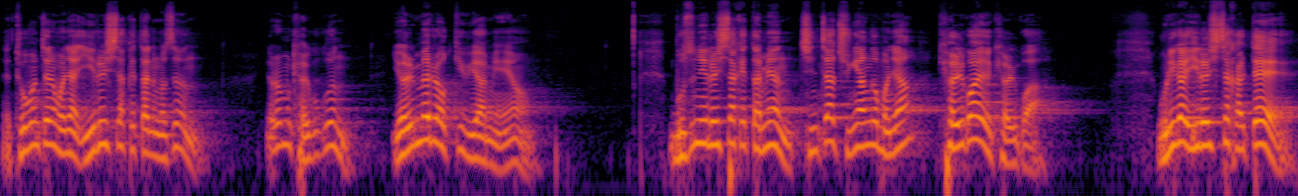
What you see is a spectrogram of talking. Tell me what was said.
네, 두 번째는 뭐냐 일을 시작했다는 것은 여러분 결국은 열매를 얻기 위함이에요. 무슨 일을 시작했다면 진짜 중요한 건 뭐냐? 결과예요, 결과. 우리가 일을 시작할 때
